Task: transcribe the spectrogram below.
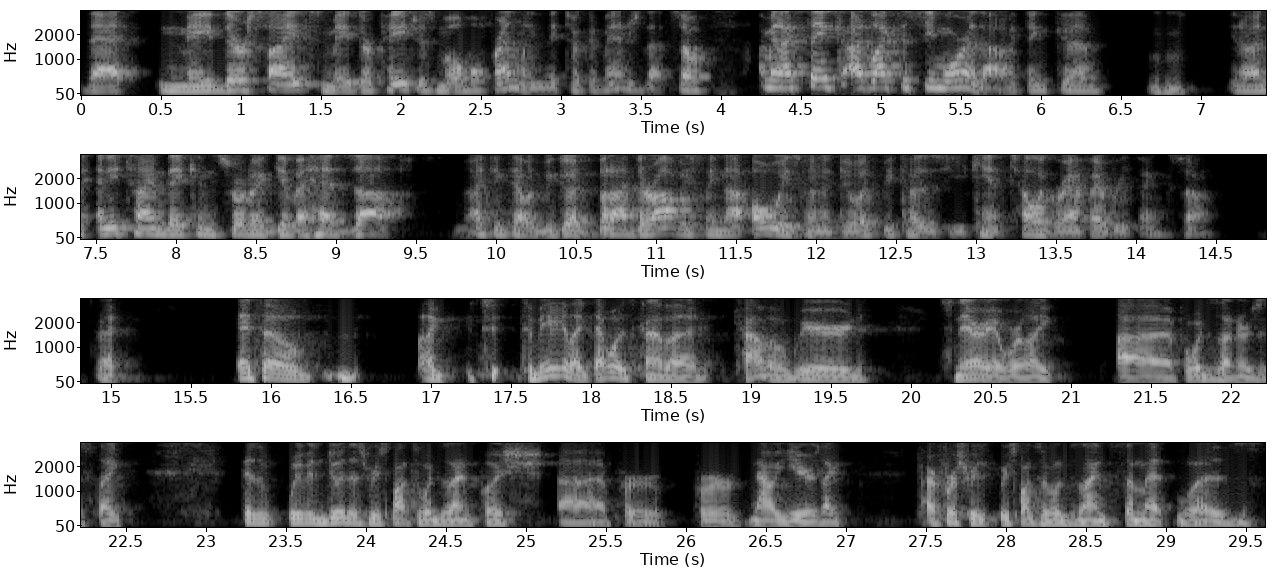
that made their sites, made their pages mobile friendly, and they took advantage of that. So, I mean, I think I'd like to see more of that. I think, uh, mm-hmm. you know, and anytime they can sort of give a heads up, I think that would be good. But they're obviously not always going to do it because you can't telegraph everything. So, right, and so like to, to me, like that was kind of a kind of a weird scenario where like uh, for web designers, just like because we've been doing this responsive web design push uh, for for now years. Like our first re- responsive web design summit was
